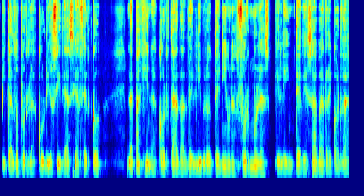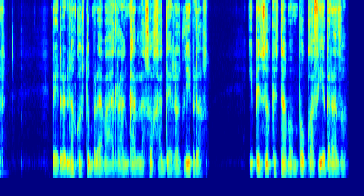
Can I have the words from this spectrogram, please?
Picado por la curiosidad se acercó. La página cortada del libro tenía unas fórmulas que le interesaba recordar. Pero él no acostumbraba a arrancar las hojas de los libros, y pensó que estaba un poco afiebrado.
